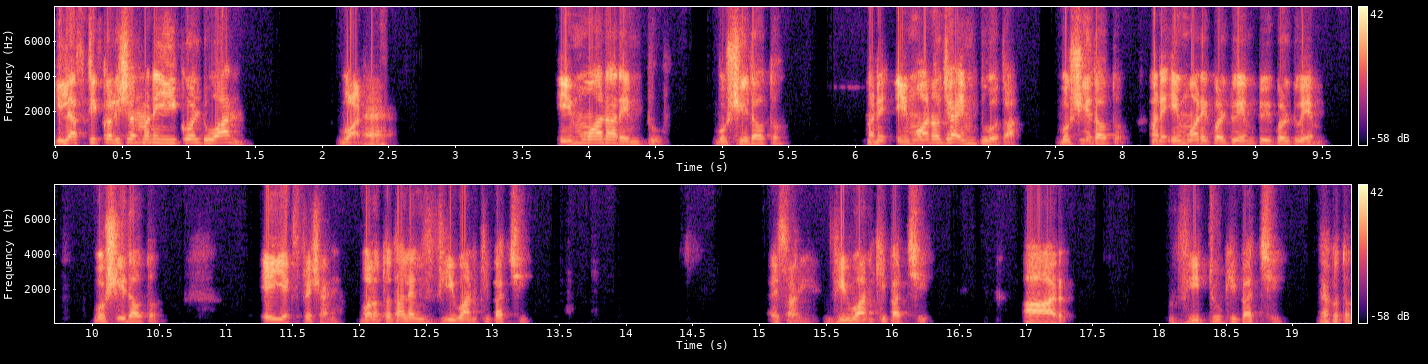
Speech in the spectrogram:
ইলাস্টিক কলিশন মানে ইকুয়াল টু ওয়ান ওয়ান হ্যাঁ। এম ওয়ান আর এম টু বসিয়ে দাও তো। মানে এম ওয়ানও যা এম টু ও তা। বসিয়ে দাও তো। মানে m one equal to m two equal to m বসিয়ে দাও তো। এই এক্সপ্রেশনে বলো তো তাহলে আমি ভি ওয়ান কি পাচ্ছি? সরি ভি ওয়ান কি পাচ্ছি? আর ভি টু কি পাচ্ছি? দেখো তো।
